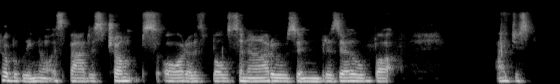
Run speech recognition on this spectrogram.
probably not as bad as Trump's or as Bolsonaro's in Brazil, but I just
